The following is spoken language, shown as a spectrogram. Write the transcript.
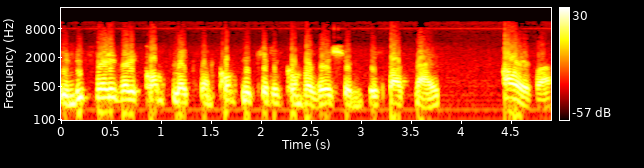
in this very, very complex and complicated conversation this past night, however,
